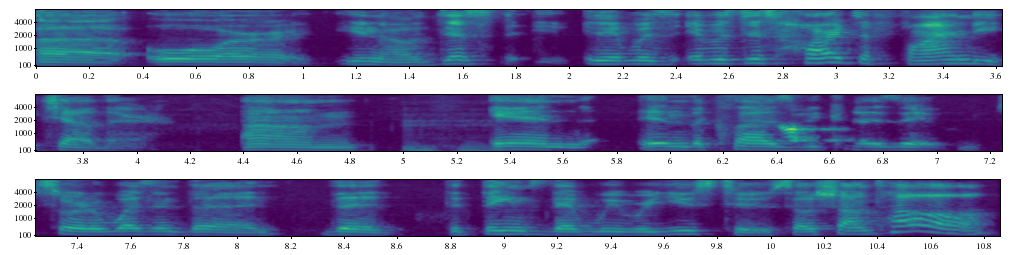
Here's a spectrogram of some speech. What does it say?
uh, or you know, just it was it was just hard to find each other um in in the clubs because it sort of wasn't the the the things that we were used to so chantal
